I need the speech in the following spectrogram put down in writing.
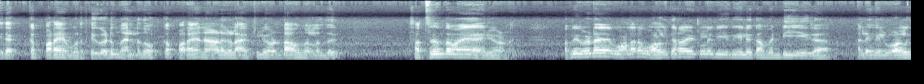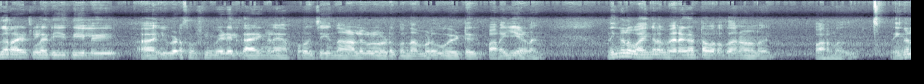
ഇതൊക്കെ പറയാം. വൃത്തികേടും നല്ലതും ഒക്കെ പറയാൻ ആളുകൾ ആക്ച്വലി ഉണ്ടാവും എന്നുള്ളത് സത്യസന്ധമായ കാര്യമാണ്. അപ്പോൾ ഇവിടെ വളരെ വൾഗറായിട്ടുള്ള രീതിയിൽ കമന്റ് ചെയ്യുക അല്ലെങ്കിൽ വൾഗറായിട്ടുള്ള രീതിയിൽ ഇവിടെ സോഷ്യൽ മീഡിയയിൽ കാര്യങ്ങളെ അപ്രോച്ച് ചെയ്യുന്ന ആളുകളോട് ഇപ്പം നമ്മൾ പോയിട്ട് പറയുകയാണ്. നിങ്ങൾ ഭയങ്കര മെനകെട്ട വർത്തമാനമാണ് പറഞ്ഞത്. നിങ്ങൾ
